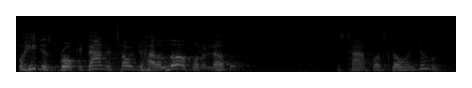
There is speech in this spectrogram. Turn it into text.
Well, he just broke it down and told you how to love one another. It's time for us to go and do it.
